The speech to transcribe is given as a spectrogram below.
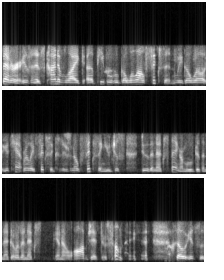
better, isn't it? It's kind of like uh, people who go, "Well, I'll fix it," and we go, "Well, you can't really fix it because there's no fixing. You just do the next thing or move to the next or the next you know object or something. So it's the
